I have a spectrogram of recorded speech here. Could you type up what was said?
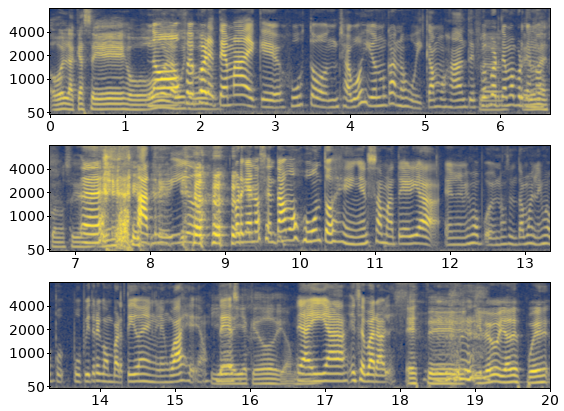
hola, ¿qué haces? O, no, "Hola, fue hola, por hola". el tema de que justo, o sea, vos y yo nunca nos ubicamos antes, fue por el tema porque era una no... desconocida. Eh, atrevido, porque nos sentamos juntos en esa materia, en el mismo, nos sentamos en el mismo pu- pupitre compartido en lenguaje, digamos, y de, ahí eso, ya quedó, digamos. de ahí ya inseparables. Este, y luego ya después,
